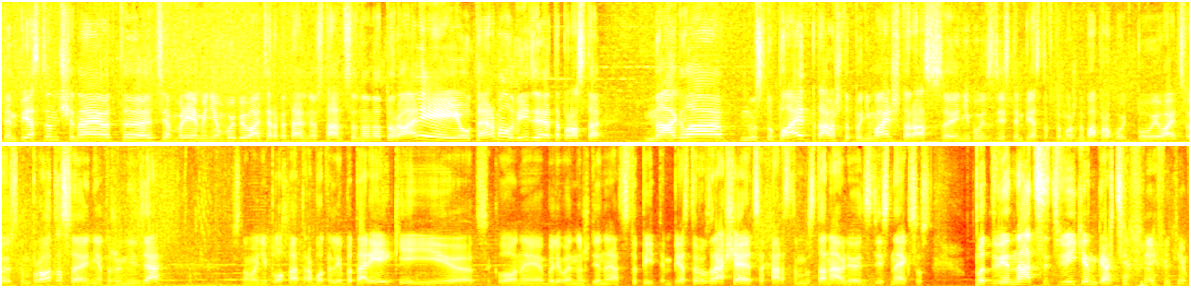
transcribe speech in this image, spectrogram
Темпесты начинают э, тем временем выбивать орбитальную станцию на натурале, и у Термал, видя это, просто нагло наступает, потому что понимает, что раз э, не будет здесь темпестов, то можно попробовать повоевать с войском Протоса. Нет, уже нельзя. Снова неплохо отработали батарейки, и э, циклоны были вынуждены отступить. Темпесты возвращаются, Харстон восстанавливает здесь Нексус. По 12 викингов тем временем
